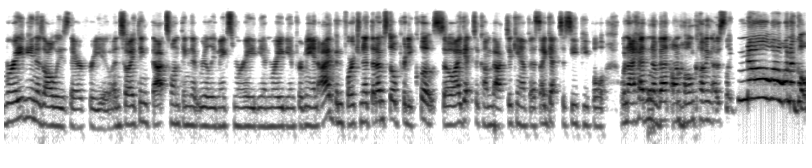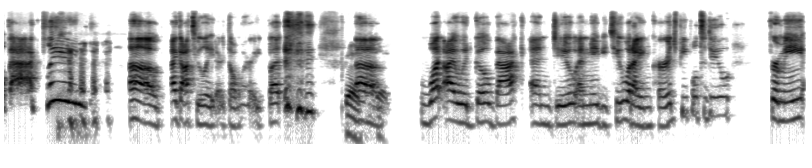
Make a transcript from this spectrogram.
Moravian is always there for you. And so I think that's one thing that really makes Moravian Moravian for me. And I've been fortunate that I'm still pretty close. So I get to come back to campus. I get to see people. When I had an event on homecoming, I was like, no, I want to go back, please. uh, I got to later, don't worry. But uh, what I would go back and do, and maybe too, what I encourage people to do for me,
